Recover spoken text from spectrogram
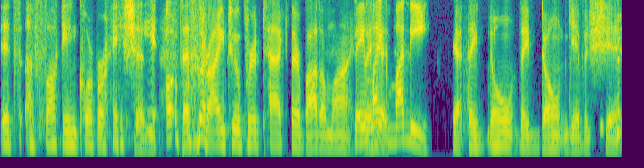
It's a fucking corporation Yeah, oh, that's trying to protect their bottom line. they, like hit- money. yeah, they don't they don't give a shit,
